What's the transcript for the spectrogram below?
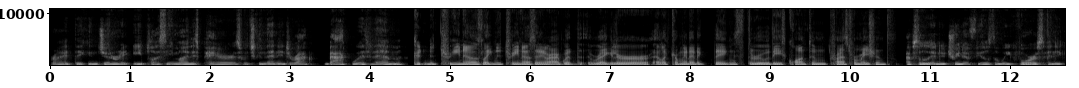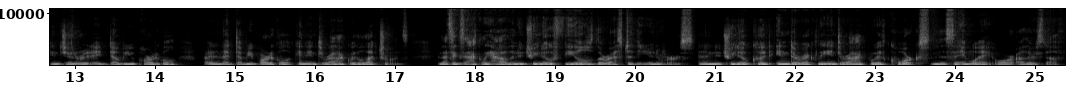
right? They can generate E plus E minus pairs, which can then interact back with them. Could neutrinos, like neutrinos, that interact with regular electromagnetic things through these quantum transformations? Absolutely. A neutrino feels the weak force and it can generate a W particle, right? And that W particle can interact with electrons. And that's exactly how the neutrino feels the rest of the universe. And a neutrino could indirectly interact with quarks in the same way or other stuff.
